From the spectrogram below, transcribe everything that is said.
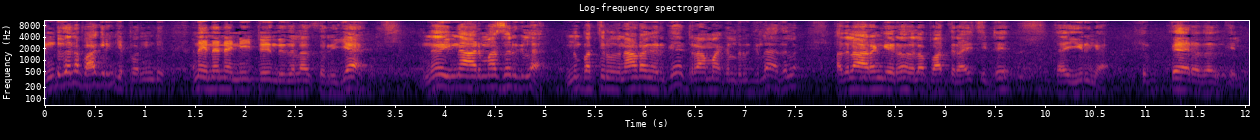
ரெண்டு தானே பாக்குறீங்க இப்ப ரெண்டு. அண்ணா என்னென்ன நீட்டு இந்த இதெல்லாம் சொல்றீங்க இன்னும் இன்னும் ஆறு மாசம் இருக்குல்ல? இன்னும் பத்து இருபது நாடகம் இருக்கு டிராமாக்கள் இருக்குல்ல? அதெல்லாம் அதெல்லாம் அரங்கேறும் அதெல்லாம் பார்த்து ரசிச்சுட்டு இருங்க. வேற ஏதாவது கேள்வி?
